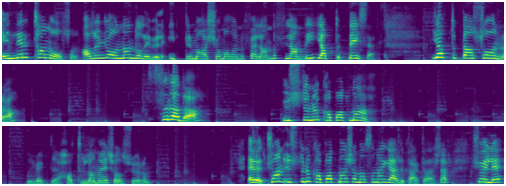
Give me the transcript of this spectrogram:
elleri tam olsun. Az önce ondan dolayı böyle ittirme aşamalarını falan da filan yaptık. Neyse. Yaptıktan sonra Sırada üstünü kapatma. Dur bekle hatırlamaya çalışıyorum. Evet şu an üstünü kapatma aşamasına geldik arkadaşlar. Şöyle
